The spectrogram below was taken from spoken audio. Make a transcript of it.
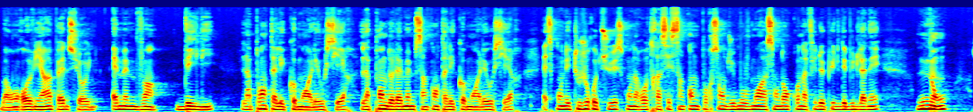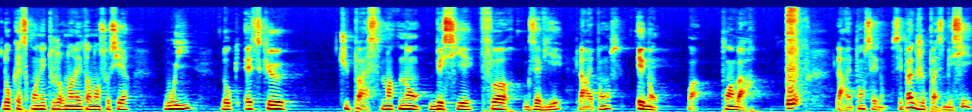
bah, on revient à peine sur une MM20 daily. La pente, elle est comment? Elle est haussière. La pente de la MM50, elle est comment? Elle est haussière. Est-ce qu'on est toujours au-dessus? Est-ce qu'on a retracé 50% du mouvement ascendant qu'on a fait depuis le début de l'année? Non. Donc est-ce qu'on est toujours dans les tendances haussières? Oui. Donc est-ce que tu passes maintenant baissier, fort, Xavier? La réponse est non. Point barre. La réponse est non. C'est pas que je passe baissier,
